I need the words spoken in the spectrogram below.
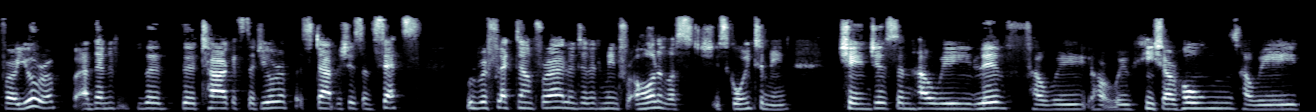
for Europe, and then the the targets that Europe establishes and sets will reflect down for Ireland, and it mean for all of us. It's going to mean changes in how we live, how we how we heat our homes, how we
